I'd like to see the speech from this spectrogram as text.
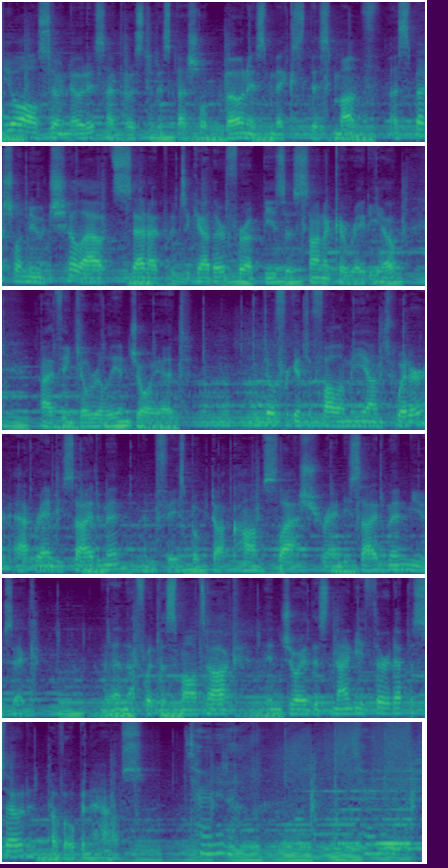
You'll also notice I posted a special bonus mix this month, a special new chill out set I put together for Ibiza Sonica Radio. I think you'll really enjoy it. Don't forget to follow me on Twitter at Randy Seidman and Facebook.com slash Randy Seidman Music. Enough with the small talk. Enjoy this 93rd episode of Open House. Turn it up. Turn it up.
